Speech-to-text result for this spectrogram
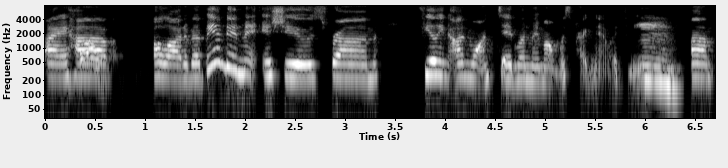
I have a lot of abandonment issues from feeling unwanted when my mom was pregnant with me. Mm. Um,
